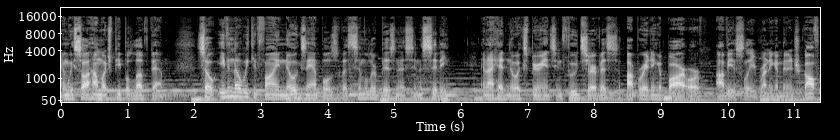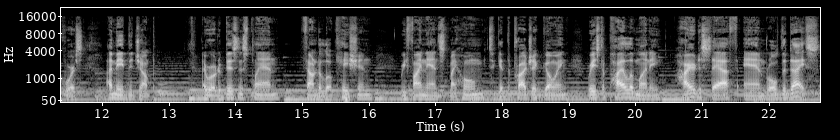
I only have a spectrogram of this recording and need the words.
and we saw how much people loved them. So, even though we could find no examples of a similar business in a city, and I had no experience in food service, operating a bar, or obviously running a miniature golf course, I made the jump. I wrote a business plan, found a location, refinanced my home to get the project going, raised a pile of money, hired a staff, and rolled the dice.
